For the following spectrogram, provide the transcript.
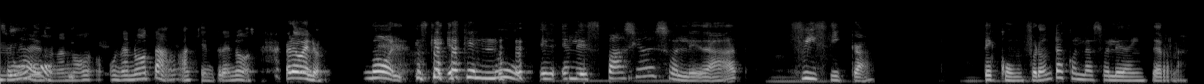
soledad es una, una nota aquí entre nos. Pero bueno, no, es que, es que Lu, el, espacio de soledad física te confronta con la soledad interna.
